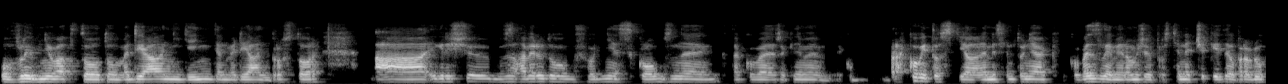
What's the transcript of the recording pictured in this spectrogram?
ovlivňovat to, to mediální dění, ten mediální prostor. A i když v závěru toho už hodně sklouzne k takové, řekněme, jako brakovitosti, ale nemyslím to nějak jako ve zlým, jenom že prostě nečekejte opravdu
